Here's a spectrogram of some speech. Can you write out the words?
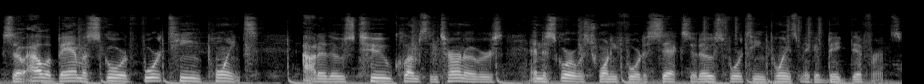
So Alabama scored 14 points out of those two Clemson turnovers, and the score was 24 to 6. So those 14 points make a big difference.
